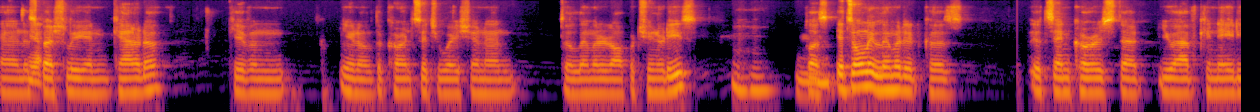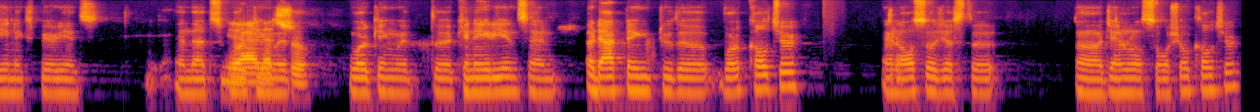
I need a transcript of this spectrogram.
and Yeah. especially in canada given you know the current situation and the limited opportunities Mhm. plus it's only limited because it's encouraged that you have canadian experience and that's yeah, working that's with true. working with the canadians and adapting to the work culture and Yeah. also just the uh, general social culture.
